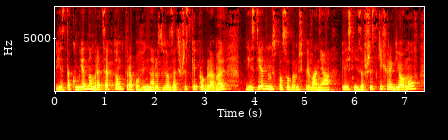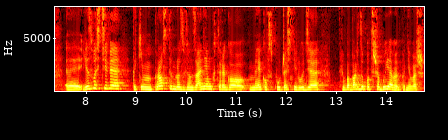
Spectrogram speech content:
jest taką jedną receptą, która powinna rozwiązać wszystkie problemy. Jest jednym sposobem śpiewania pieśni ze wszystkich regionów. Jest właściwie takim prostym rozwiązaniem, którego my jako współcześni ludzie chyba bardzo potrzebujemy, ponieważ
